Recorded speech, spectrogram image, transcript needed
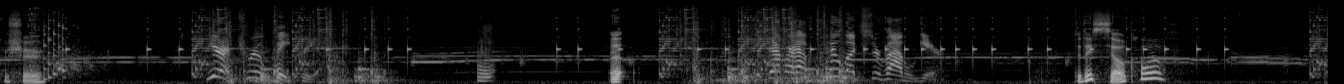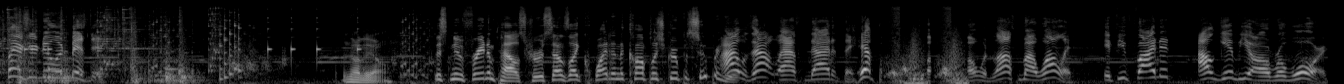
for sure. You're a true patriot. Uh, You could never have too much survival gear. do they sell cloth? Pleasure doing business. No, they don't. This new Freedom Pals crew sounds like quite an accomplished group of superheroes. I was out last night at the hippo. Oh, and lost my wallet. If you find it, I'll give you a reward.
